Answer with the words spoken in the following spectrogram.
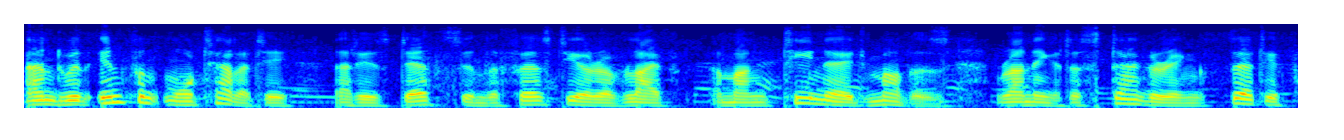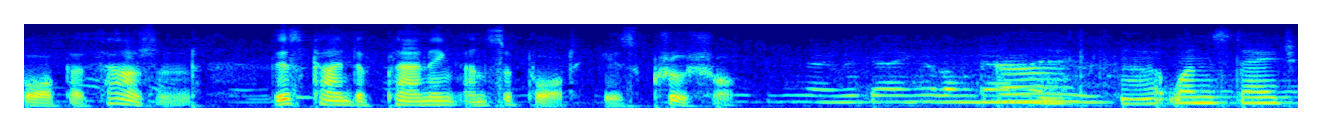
And with infant mortality, that is deaths in the first year of life among teenage mothers running at a staggering 34 per thousand, this kind of planning and support is crucial. We're going along down there. Now, at one stage,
